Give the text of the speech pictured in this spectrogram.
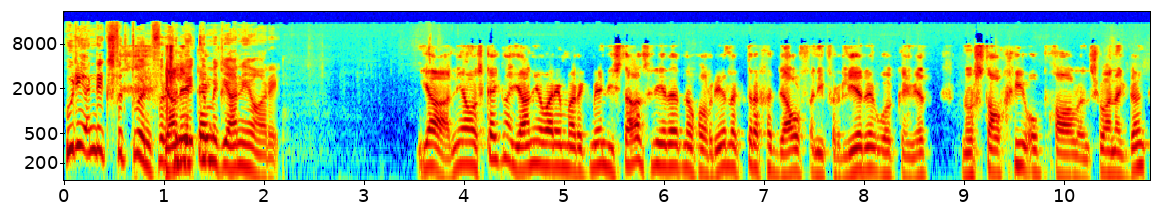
Hoe die indeks vertoon vergeleke met Januarie? Ja, nee, ons kyk na Januarie, maar ek meen die staatsrede het nogal redelik teruggedelf in die verlede ook, jy weet, nostalgie opgehaal en so en ek dink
